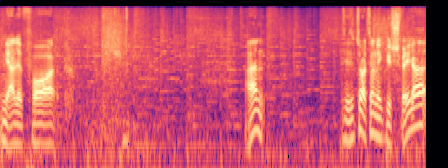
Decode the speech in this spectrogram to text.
Die alle vor an die Situation irgendwie schwer.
